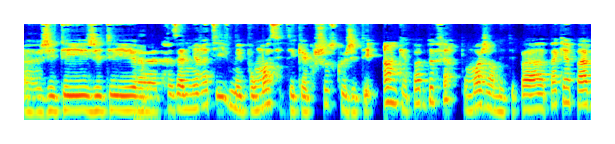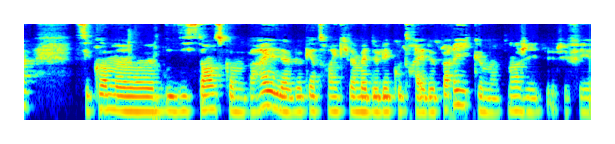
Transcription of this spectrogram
Euh, j'étais j'étais euh, très admirative, mais pour moi c'était quelque chose que j'étais incapable de faire. Pour moi, j'en étais pas pas capable. C'est comme euh, des distances comme pareil le 80 km de l'éco-trail de Paris que maintenant j'ai j'ai fait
